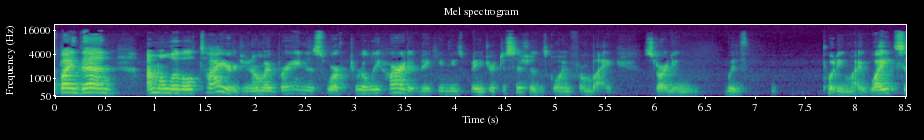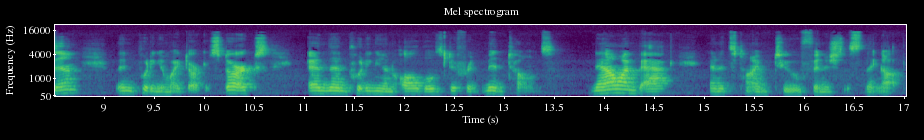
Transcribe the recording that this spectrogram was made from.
by then I'm a little tired. You know, my brain has worked really hard at making these major decisions, going from my starting with putting my whites in, then putting in my darkest darks, and then putting in all those different midtones. Now I'm back and it's time to finish this thing up.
